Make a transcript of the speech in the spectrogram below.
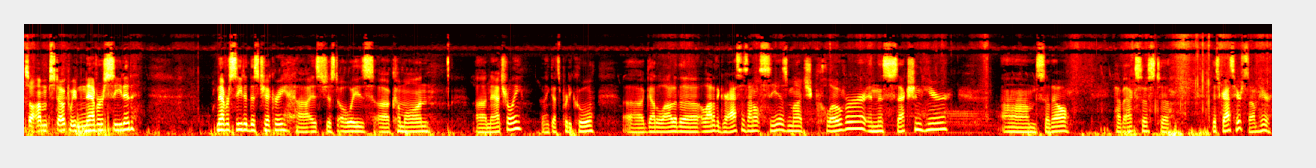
So I'm stoked, we've never seeded, never seeded this chicory. Uh, it's just always uh, come on uh, naturally. I think that's pretty cool. Uh, got a lot of the a lot of the grasses. I don't see as much clover in this section here. Um, so they'll have access to this grass. Here's some here.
